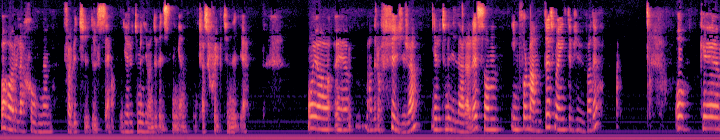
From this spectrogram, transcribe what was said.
Vad har relationen för betydelse i eurytmiundervisningen i klass 7 till 9? Och jag eh, hade då fyra eurytmilärare som informanter som jag intervjuade och eh,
